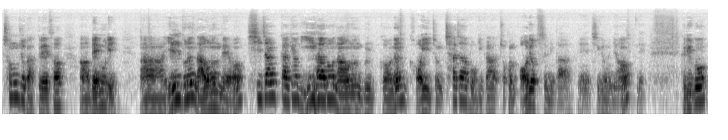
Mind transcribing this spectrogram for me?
청주가, 그래서, 어, 매물이, 아, 일부는 나오는데요, 시장 가격 이하로 나오는 물건은 거의 좀 찾아보기가 조금 어렵습니다. 예, 지금은요. 네. 그리고,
